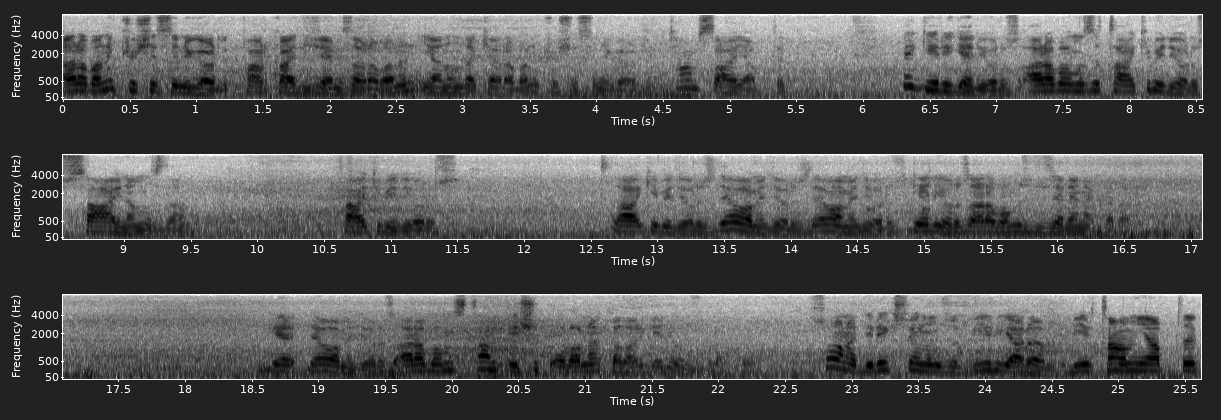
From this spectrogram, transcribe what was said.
arabanın köşesini gördük. Park edeceğimiz arabanın yanındaki arabanın köşesini gördük. Tam sağ yaptık. Ve geri geliyoruz. Arabamızı takip ediyoruz sağ aynamızdan. Takip ediyoruz. Takip ediyoruz. Devam ediyoruz. Devam ediyoruz. Geliyoruz arabamız düzelene kadar. Ge- devam ediyoruz. Arabamız tam eşit olana kadar geliyoruz bırakıyoruz. Sonra direksiyonumuzu bir yarım, bir tam yaptık.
